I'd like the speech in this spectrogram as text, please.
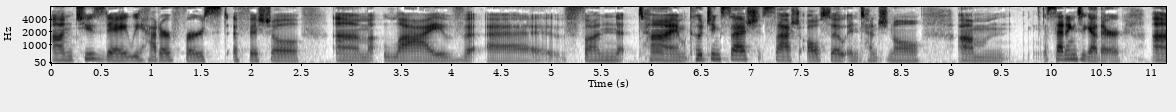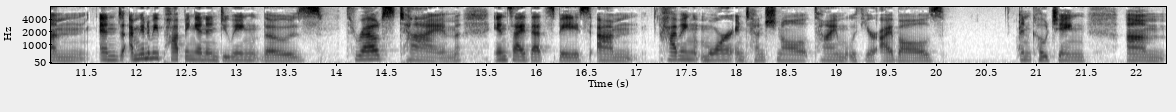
on Tuesday we had our first official um, live uh, fun time coaching sesh slash also intentional um, setting together. Um, and I'm going to be popping in and doing those throughout time inside that space, um, having more intentional time with your eyeballs and coaching, um,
